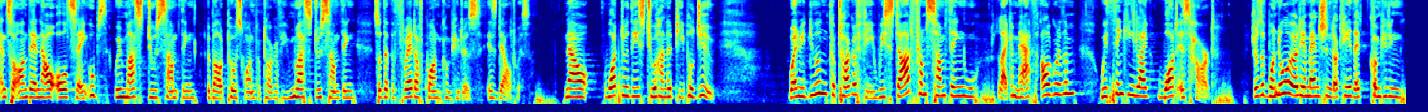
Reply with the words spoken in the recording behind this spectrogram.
and so on, they're now all saying, oops, we must do something about post-quantum cryptography. We must do something so that the threat of quantum computers is dealt with. Now, what do these 200 people do? When we're doing cryptography, we start from something like a math algorithm. We're thinking like, what is hard? Joseph Bonneau earlier mentioned, okay, that computing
